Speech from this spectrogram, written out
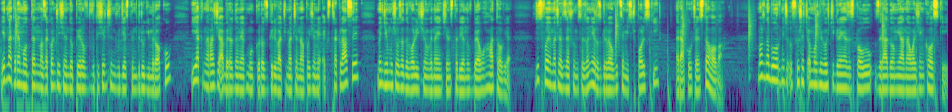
Jednak remont ten ma zakończyć się dopiero w 2022 roku i jak na razie, aby Radomiak mógł rozgrywać mecze na poziomie ekstraklasy, będzie musiał zadowolić się wynajęciem stadionu w Bełchatowie, gdzie swoje mecze w zeszłym sezonie rozgrywał wicemistrz Polski Raków Częstochowa. Można było również usłyszeć o możliwości grania zespołu z Radomia na Łazienkowskiej,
